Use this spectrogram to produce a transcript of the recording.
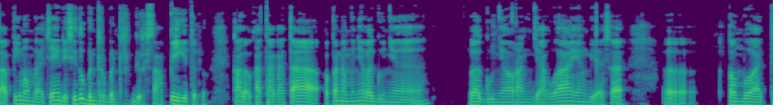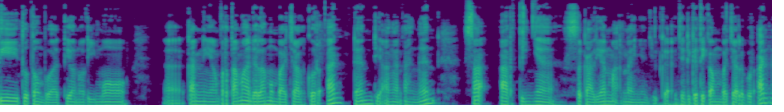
tapi membaca yang di situ bener-bener diresapi gitu loh. Kalau kata-kata apa namanya lagunya lagunya orang Jawa yang biasa uh, Tomboati itu Tomboati ono limo uh, kan yang pertama adalah membaca Al-Quran dan diangan-angan sa artinya sekalian maknanya juga. Jadi ketika membaca Al-Quran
